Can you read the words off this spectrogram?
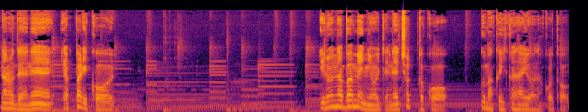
なのでねやっぱりこういろんな場面においてねちょっとこううまくいかないようなこと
